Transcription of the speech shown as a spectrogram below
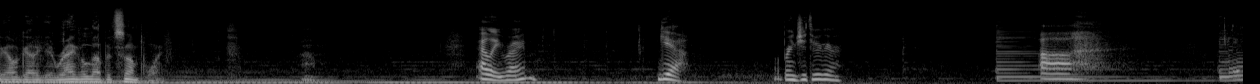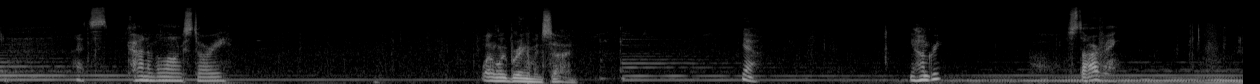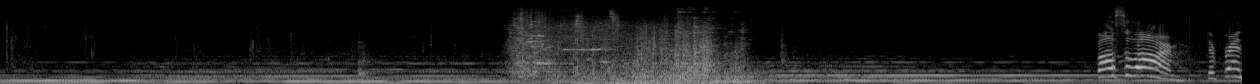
We all gotta get wrangled up at some point. Ellie, right? Yeah. What brings you through here? Uh... It's kind of a long story. Why don't we bring him inside? Yeah. You hungry? Starving.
